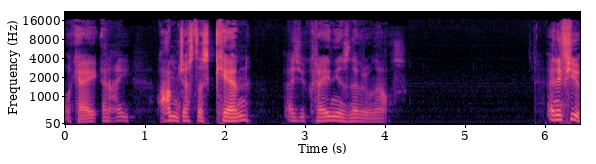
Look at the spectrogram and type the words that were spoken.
Okay, and I, I'm just as kin as Ukrainians and everyone else. And if you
